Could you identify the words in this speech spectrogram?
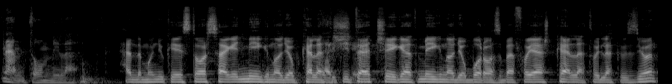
nem tudom mi lett. Hát de mondjuk Észtország egy még nagyobb keleti Tessék. kitettséget, még nagyobb orosz befolyást kellett, hogy leküzdjön.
